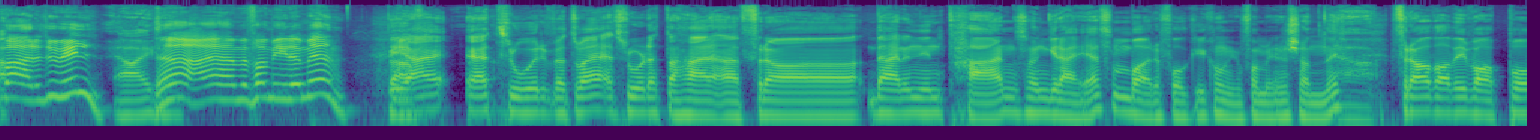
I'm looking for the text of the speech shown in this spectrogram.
hva er det du vil? Ja, ikke sant? Ja, jeg er med familien min. jeg, jeg, tror, vet du hva, jeg tror dette her er fra Det er en intern sånn greie som bare folk i kongefamilien skjønner. Ja. Fra da de var på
